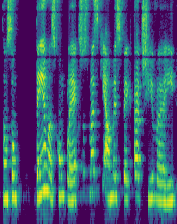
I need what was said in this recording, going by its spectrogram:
Então, são temas complexos, mas que há uma expectativa aí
